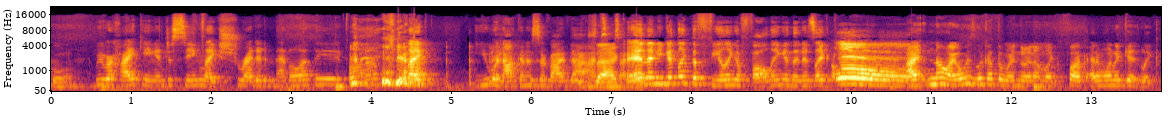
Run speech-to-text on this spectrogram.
cool. We were hiking and just seeing like shredded metal at the bottom. Yeah. Like you were not gonna survive that. I'm so Exactly. And then you get like the feeling of falling, and then it's like, oh. I no, I always look out the window and I'm like, fuck, I don't want to get like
